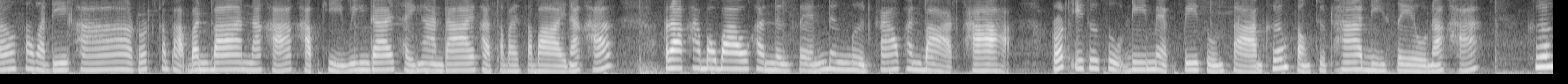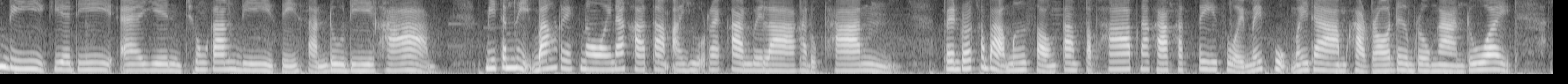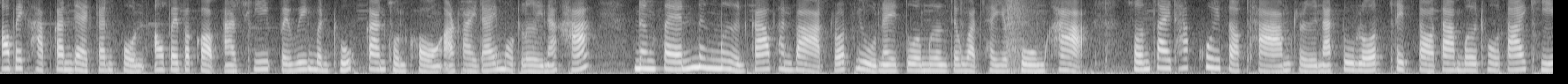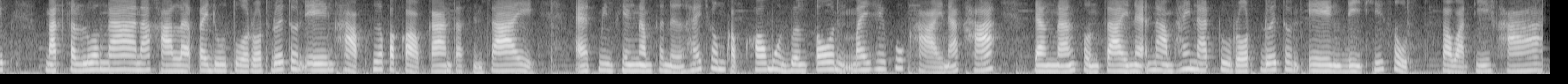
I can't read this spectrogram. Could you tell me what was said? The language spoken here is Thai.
แล้วสวัสดีค่ะ รถกระบะบ้านๆนะคะ ขับขี่วิ่งได้ใช้งานได้ค่ะสบายๆนะคะ ราคาเบาๆค่ะ 1 1 9 0 0 0 บาทค่ะ รถ Isuzu D-Max ปี 03 เครื่อง 2.5 ดีเซลนะคะ เครื่องดีเกียร์ดี แอร์เย็น ช่วงล่างดี สีสันดูดีค่ะ มีตำหนิบ้างเล็กน้อยนะคะ ตามอายุและการเวลาค่ะทุกท่าน เป็นรถกระบะมือสองตามสภาพนะคะ คัสซีสวยไม่ผุไม่ดามค่ะล้อเดิมโรงงานด้วย เอาไปขับกันแดดกันฝน เอาไปประกอบอาชีพ ไปวิ่งบรรทุกการขนของอะไรได้หมดเลยนะคะ119,000 บาท รถอยู่ในตัวเมืองจังหวัดชัยภูมิค่ะ สนใจทักคุยสอบถาม หรือนัดดูรถ ติดต่อตามเบอร์โทรใต้คลิป นัดกันล่วงหน้านะคะ และไปดูตัวรถด้วยตนเองค่ะ เพื่อประกอบการตัดสินใจ แอดมินเพียงนำเสนอให้ชมกับข้อมูลเบื้องต้นไม่ใช่ผู้ขายนะคะ ดังนั้นสนใจแนะนำให้นัดดูรถด้วยตนเองดีที่สุด สวัสดีค่ะ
